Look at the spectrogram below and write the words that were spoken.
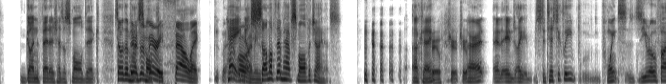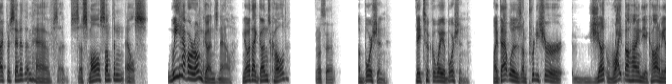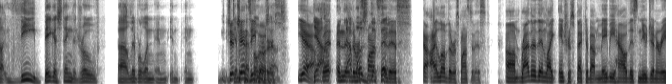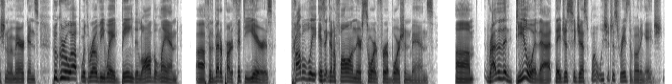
gun fetish has a small dick. Some of them There's a very phallic. Hey, oh, now I mean... some of them have small vaginas. okay. True. True. True. All right, and and like statistically, 0.05 percent of them have a, a small something else. We have our own guns now. You know what that gun's called? What's that? Abortion. They took away abortion. Like that was, I'm pretty sure, just right behind the economy, like the biggest thing that drove uh, liberal and and and, and Gen Z voters. voters. Yeah, yeah. And the, the response the to this, I love the response to this. Um, rather than like introspect about maybe how this new generation of Americans who grew up with Roe v. Wade being the law of the land uh, for the better part of 50 years probably isn't going to fall on their sword for abortion bans. Um, rather than deal with that, they just suggest, well, we should just raise the voting age.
